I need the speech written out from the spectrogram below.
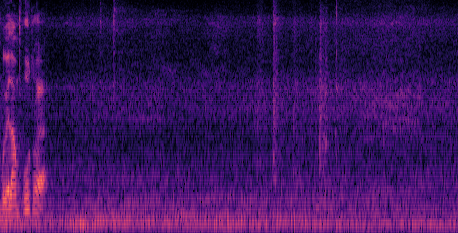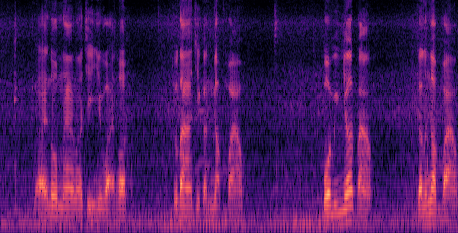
15 phút thôi ạ. Đấy, nôm na nó chỉ như vậy thôi. Chúng ta chỉ cần ngậm vào. Bôi miếng nhớt vào, Cho nó ngậm vào.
